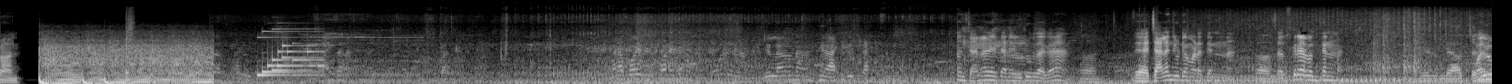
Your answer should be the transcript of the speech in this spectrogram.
ರನ್ ನನ್ನ ಚಾನಲ್ ಐತಾನೆ ಯೂಟ್ಯೂಬ್ದಾಗ ಚಾಲೆಂಜ್ ವಿಡಿಯೋ ಮಾಡತ್ತೇನೆ ನಾನು. ಸಬ್ಸ್ಕ್ರೈಬ್ ಆಗ್ತೇನೆ ನಾನು ಮಲ್ಲು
